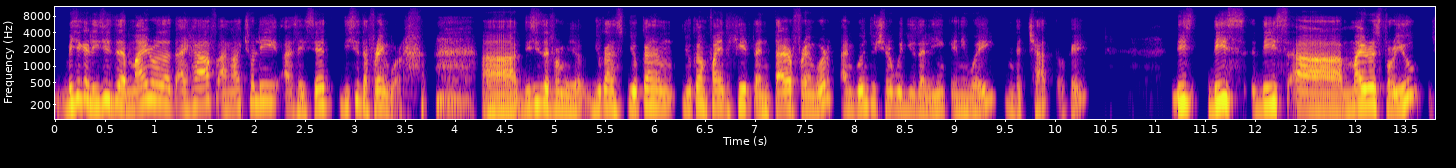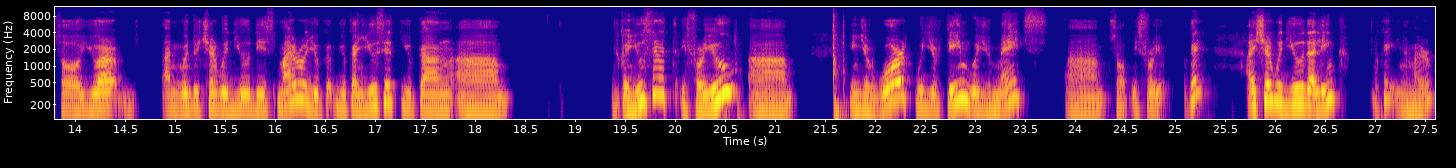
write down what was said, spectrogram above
basically this is the Miro that I have, and actually, as I said, this is the framework. uh, this is the framework. You can you can you can find here the entire framework. I'm going to share with you the link anyway in the chat. Okay, this this this uh, Miro is for you. So you are. I'm going to share with you this Miro. You you can use it. You can um, you can use it. It's for you um, in your work with your team with your mates. Um, so it's for you. Okay. I share with you the link. Okay, in the Miro.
